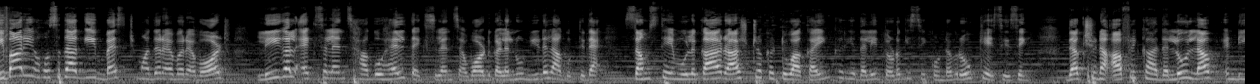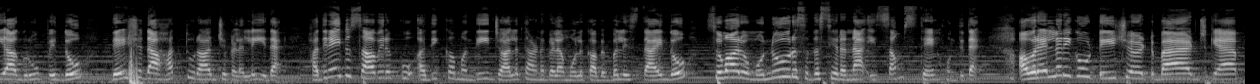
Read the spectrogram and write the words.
ಈ ಬಾರಿ ಹೊಸದಾಗಿ best mother ever award legal excellence ಹಾಗೂ ಹೆಲ್ತ್ ಎಕ್ಸಲೆನ್ಸ್ ಅವಾರ್ಡ್ಗಳನ್ನು ನೀಡಲಾಗುತ್ತಿದೆ. ಸಂಸ್ಥೆಯ ಮೂಲಕ ರಾಷ್ಟ್ರ ಕಟ್ಟುವ ಕೈಂಕರ್ಯದಲ್ಲಿ ತೊಡಗಿಸಿಕೊಂಡವರು ಕೆಸಿ ಸಿಂಗ್ ದಕ್ಷಿಣ ಆಫ್ರಿಕಾದಲ್ಲೂ ಲವ್ ಇಂಡಿಯಾ ಗ್ರೂಪ್ ಇದ್ದು ದೇಶದ ಹತ್ತು ರಾಜ್ಯಗಳಲ್ಲಿ ಇದೆ. ಹದಿನೈದು ಸಾವಿರಕ್ಕೂ ಅಧಿಕ ಮಂದಿ ಜಾಲತಾಣಗಳ ಮೂಲಕ ಬೆಂಬಲಿಸ್ತಾ ಇದ್ದು ಸುಮಾರು ಮುನ್ನೂರು ಸದಸ್ಯರನ್ನ ಈ ಸಂಸ್ಥೆ ಹೊಂದಿದೆ. ಅವರೆಲ್ಲರಿಗೂ T shirt badge, cap,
